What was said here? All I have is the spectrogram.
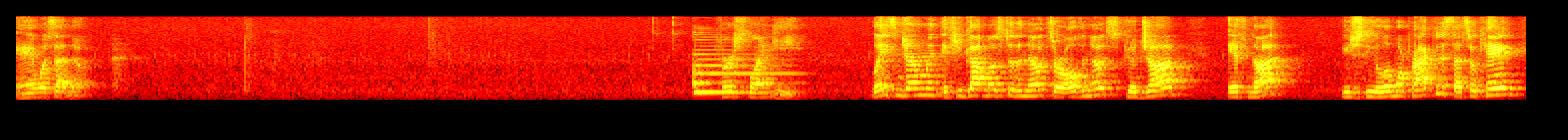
And what's that note? First line E. Ladies and gentlemen, if you got most of the notes or all the notes, good job. If not, you just need a little more practice, that's okay.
